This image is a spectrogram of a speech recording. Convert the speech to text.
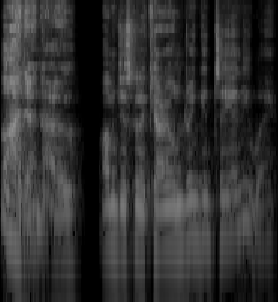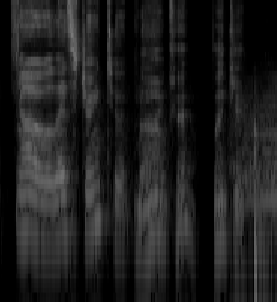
I don't know. I'm just going to carry on drinking tea anyway. Oh, well, let's drink to it, boy. Okay, thank you.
